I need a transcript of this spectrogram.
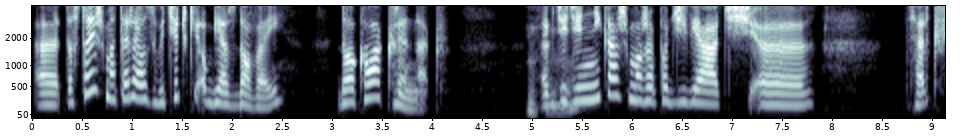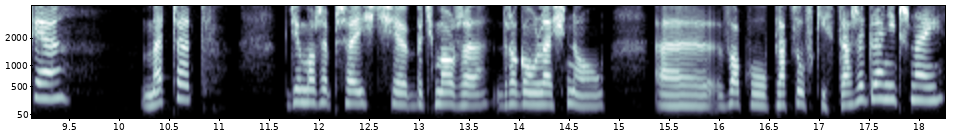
E, dostajesz materiał z wycieczki objazdowej dookoła Krynek, mhm. gdzie dziennikarz może podziwiać e, cerkwie, meczet, gdzie może przejść się być może drogą leśną e, wokół placówki Straży Granicznej,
